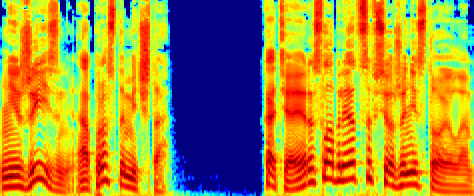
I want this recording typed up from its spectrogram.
Не жизнь, а просто мечта. Хотя и расслабляться все же не стоило.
